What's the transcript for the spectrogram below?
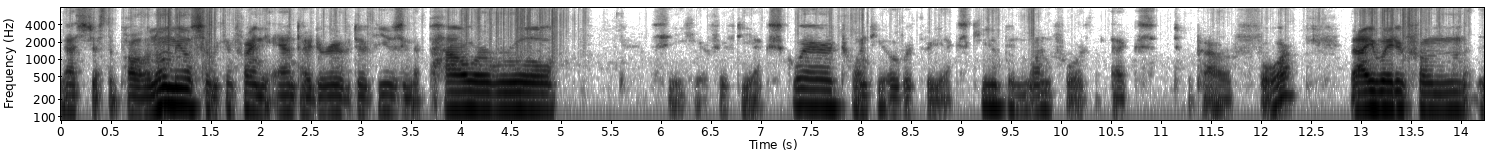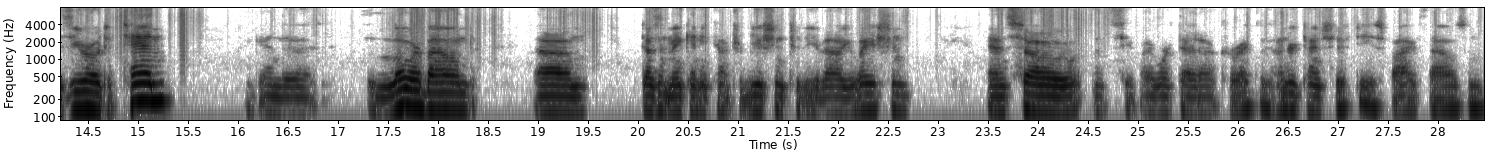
That's just a polynomial, so we can find the antiderivative using the power rule. See here, 50x squared, 20 over 3x cubed, and 1 fourth x to the power of 4. Evaluated from 0 to 10. Again, the lower bound um, doesn't make any contribution to the evaluation. And so let's see if I work that out correctly. 100 times 50 is 5,000.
